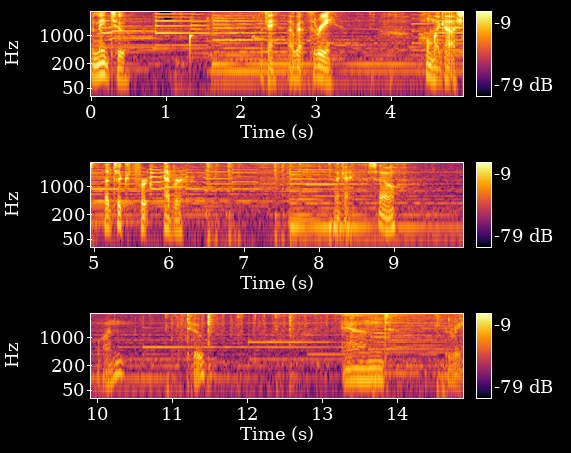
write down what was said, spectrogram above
it made two okay I've got three oh my gosh that took forever okay so one, two, and three.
